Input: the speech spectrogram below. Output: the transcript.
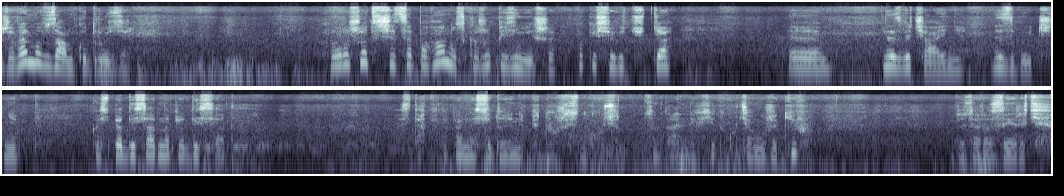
Живемо в замку, друзі. Хорошо, чи це погано, скажу пізніше. Поки що відчуття е, незвичайні, незвичні. Якось 50 на 50. Ось так, напевне, сюди і не піду, щось не хочу. Центральний вхід, куча мужиків. Буду зараз зирить.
